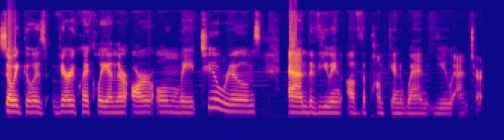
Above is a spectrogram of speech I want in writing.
So it goes very quickly, and there are only two rooms and the viewing of the pumpkin when you enter.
